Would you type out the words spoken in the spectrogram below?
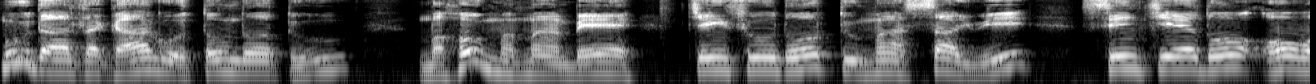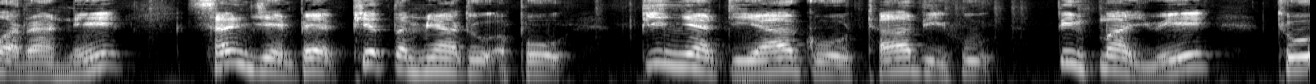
မှုသာစကားကိုတုံးသောသူမဟုတ်မမှန်ဘဲကျိန်ဆိုသောသူမှဆ၍စင်ကြယ်သောဩဝါဒနှင့်ဆန့်ကျင်ဘက်ဖြစ်သမျှတို့အဖို့ပညာတရားကိုထားသည်ဟုသိမှတ်၍ထို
